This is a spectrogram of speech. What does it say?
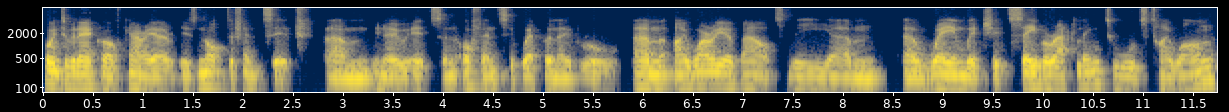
point of an aircraft carrier is not defensive. Um, you know, it's an offensive weapon overall. Um, I worry about the um, uh, way in which it's saber rattling towards Taiwan,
